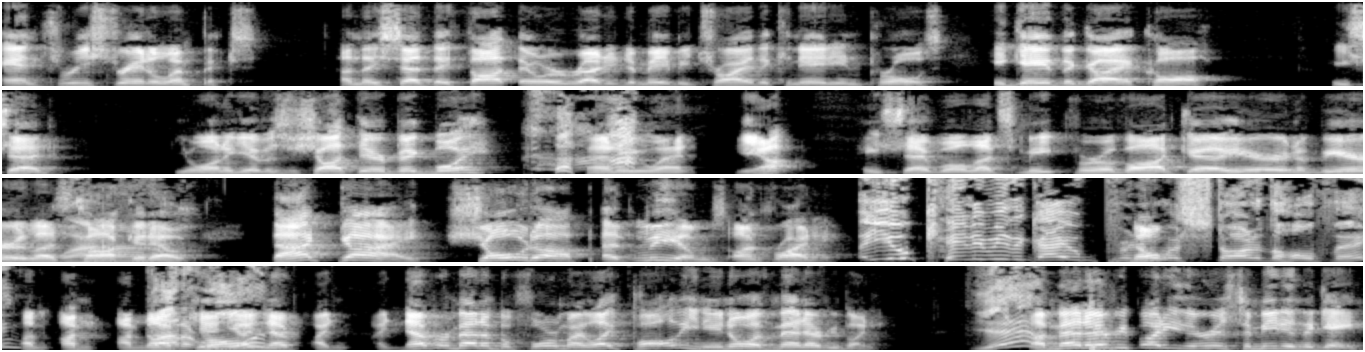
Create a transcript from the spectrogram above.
and three straight Olympics, and they said they thought they were ready to maybe try the Canadian pros. He gave the guy a call. He said, "You want to give us a shot there, big boy?" and he went, "Yeah." He said, "Well, let's meet for a vodka here and a beer and let's wow. talk it out." That guy showed up at Liam's on Friday. Are you kidding me? The guy who pretty nope. much started the whole thing? I'm, I'm, I'm not kidding you. I never, I, I, never met him before in my life, Paulie, and you know I've met everybody. Yeah. I've met everybody there is to meet in the game.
